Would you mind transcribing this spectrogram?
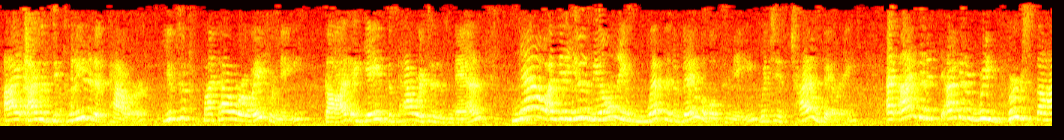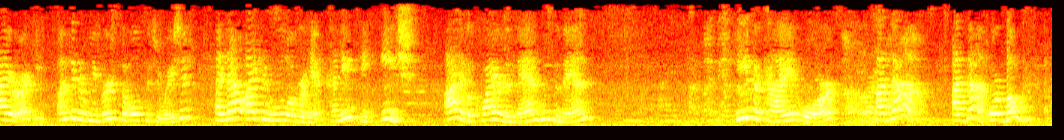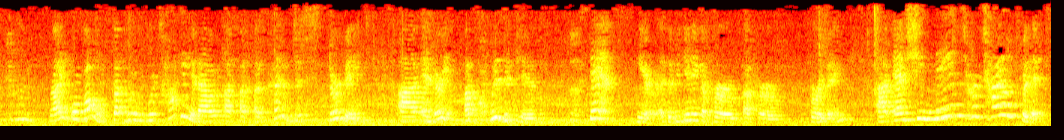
I, I was depleted of power. You took my power away from me, God, and gave the power to this man. Now I'm going to use the only weapon available to me, which is childbearing, and I'm going to I'm going to reverse the hierarchy. I'm going to reverse the whole situation, and now I can rule over him. Kaniti ish. I have acquired a man. Who's the man? Either Cain or Adam. Adam, or both right? Or both. But we're, we're talking about a, a, a, kind of disturbing uh, and very acquisitive stance here at the beginning of her of her birthing, uh, and she names her child for this.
